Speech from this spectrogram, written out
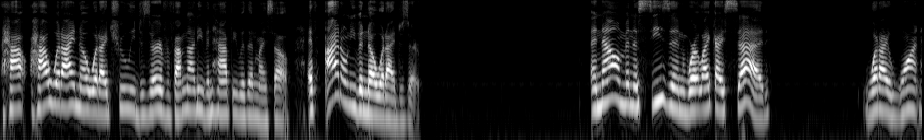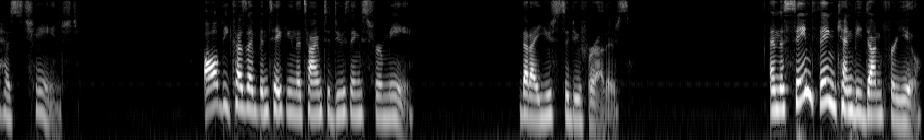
how how would I know what I truly deserve if I'm not even happy within myself? If I don't even know what I deserve. And now I'm in a season where like I said, what I want has changed. All because I've been taking the time to do things for me that I used to do for others. And the same thing can be done for you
